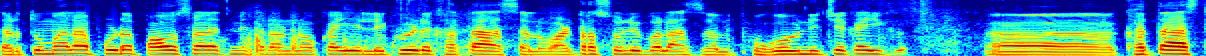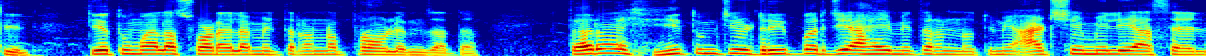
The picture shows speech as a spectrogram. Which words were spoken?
तर तुम्हाला पुढं पावसाळ्यात मित्रांनो काही लिक्विड खतं असेल वॉटर सोल्युबल असेल फुगवणीचे काही खतं असतील ते तुम्हाला सोडायला मित्रांनो प्रॉब्लेम जातं. तर ही तुमची ड्रिपर जी आहे मित्रांनो तुम्ही आठशे मिली असेल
